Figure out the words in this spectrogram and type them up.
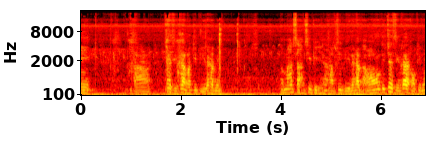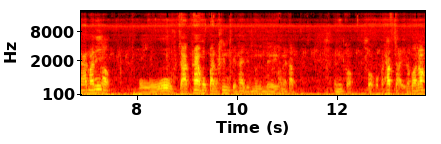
นี่ อ่าใช้สินค้ามากี่ปีแล้วครับนี่ประมาณสามสี่ปีนะคสารับ มสี่ปีนะครับครับอ๋อที่ใช้สินค้าของทีมงานมานี่ครับ โอ้จากห้าหกพันขึ้นเป็นให้เป็นหมื่นเลยนะครับ อันนี้ก็บอกว่าประทับใจนะพ่อเนาะ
